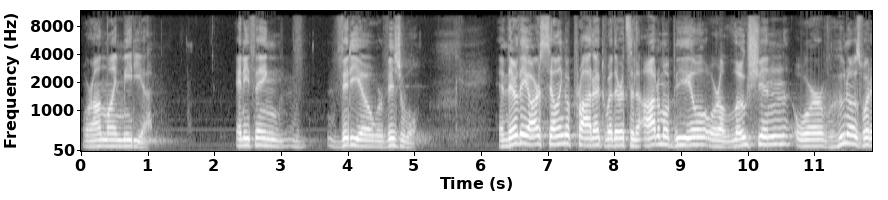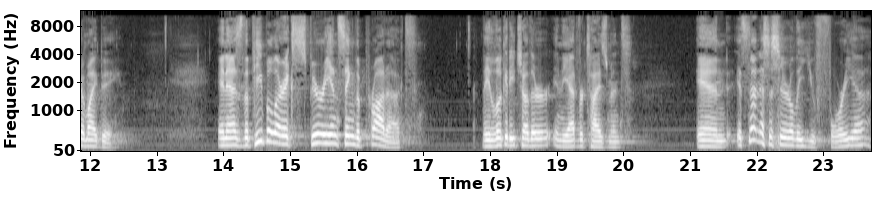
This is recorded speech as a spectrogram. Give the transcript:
or online media, anything video or visual. And there they are selling a product, whether it's an automobile or a lotion or who knows what it might be. And as the people are experiencing the product, they look at each other in the advertisement, and it's not necessarily euphoria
